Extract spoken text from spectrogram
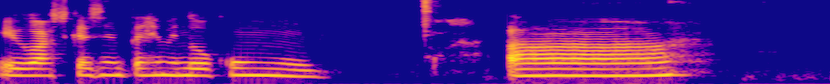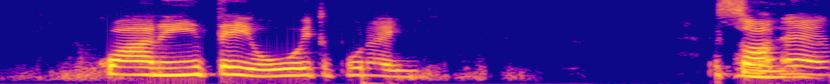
eu acho que a gente terminou com ah, 48 por aí. Só, Olha, é,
